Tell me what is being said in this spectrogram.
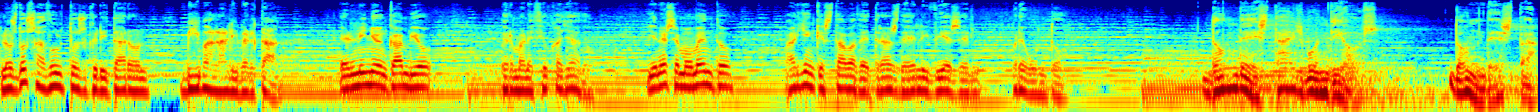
los dos adultos gritaron ¡Viva la libertad! El niño, en cambio, permaneció callado. Y en ese momento, alguien que estaba detrás de Elie Wiesel preguntó. ¿Dónde está el buen Dios? ¿Dónde está?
